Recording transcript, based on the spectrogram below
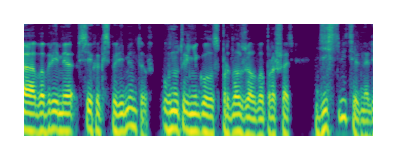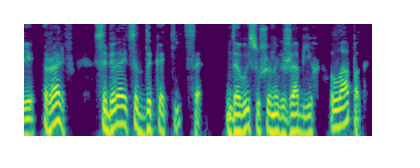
А во время всех экспериментов внутренний голос продолжал вопрошать, действительно ли Ральф собирается докатиться до высушенных жабьих лапок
